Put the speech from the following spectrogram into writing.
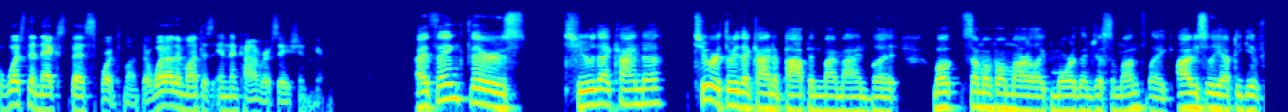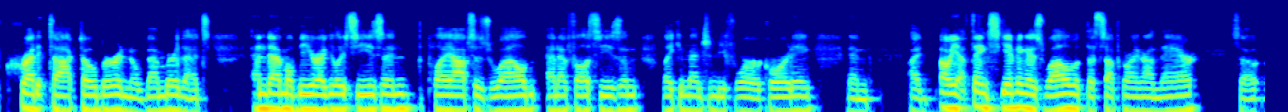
what's the next best sports month or what other month is in the conversation here? I think there's two that kind of two or three that kind of pop in my mind, but mo- some of them are like more than just a month. Like obviously, you have to give credit to October and November. That's end MLB regular season, the playoffs as well, NFL season, like you mentioned before recording, and I oh yeah, Thanksgiving as well with the stuff going on there. So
